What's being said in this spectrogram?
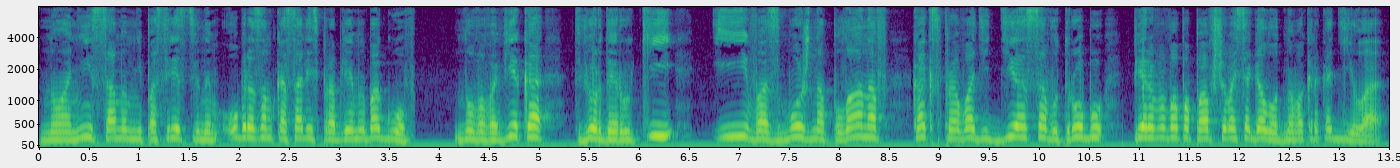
но они самым непосредственным образом касались проблемы богов, нового века, твердой руки и, возможно, планов, как спровадить Диаса в утробу первого попавшегося голодного крокодила.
